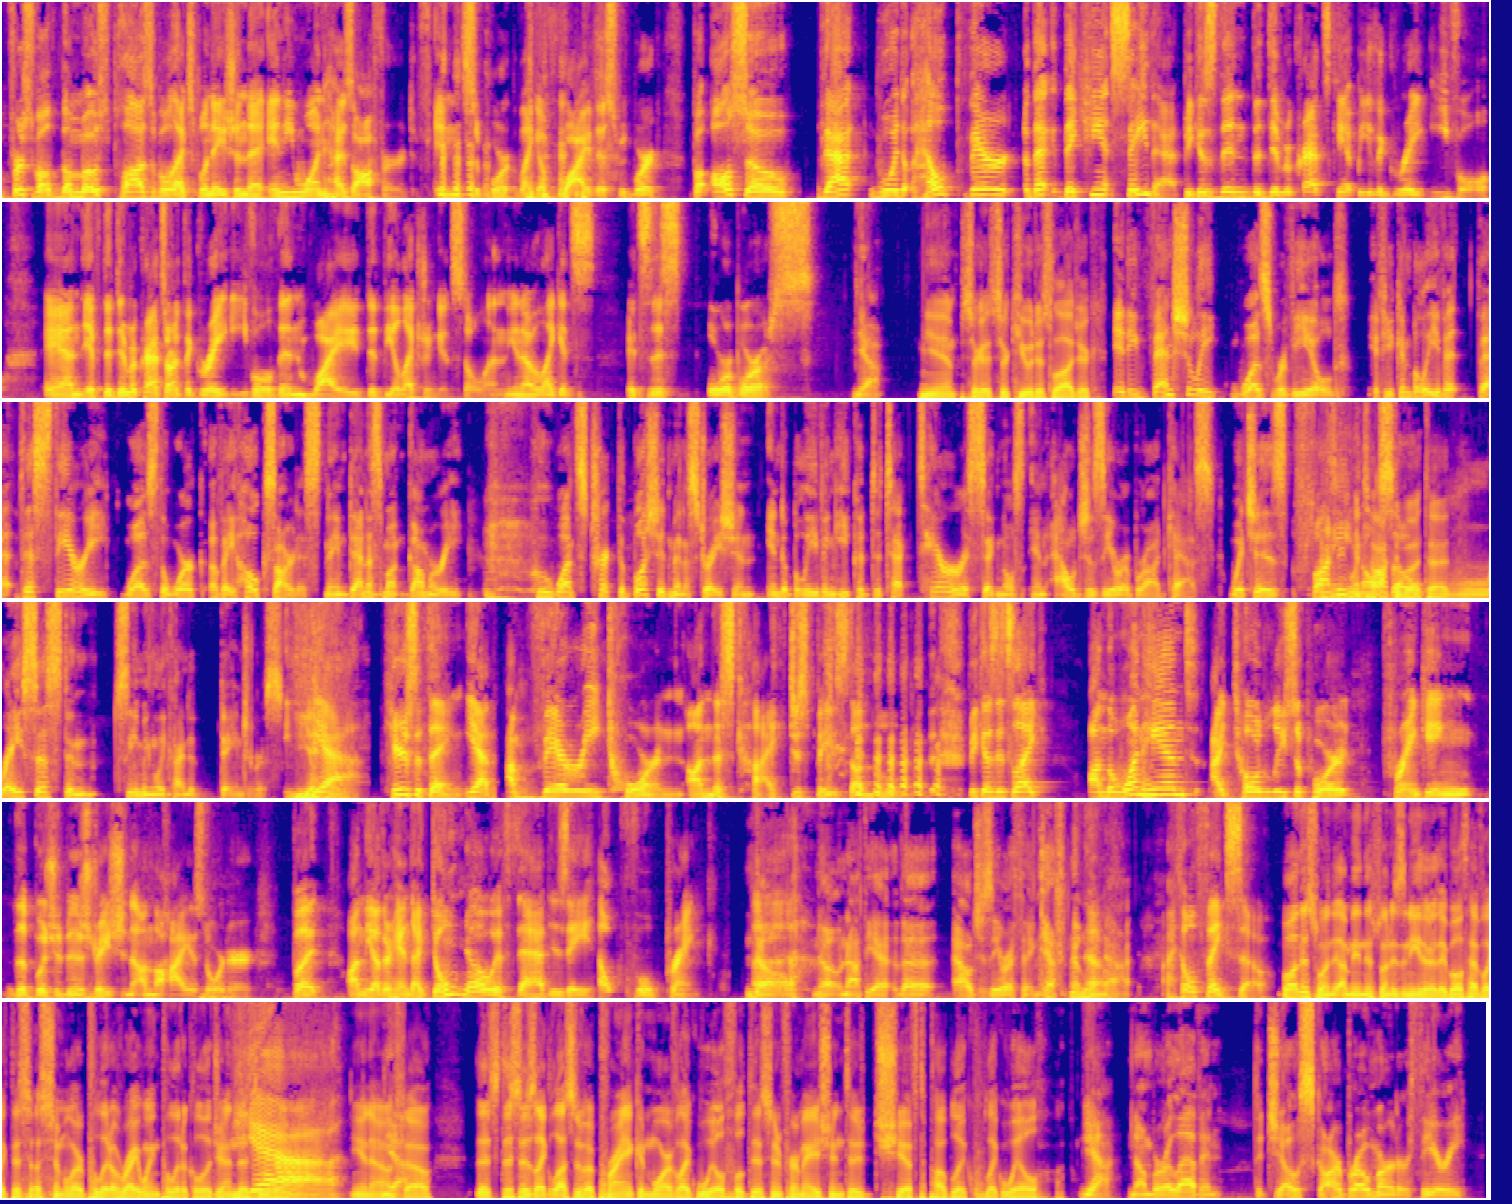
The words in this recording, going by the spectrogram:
first of all the most plausible explanation that anyone has offered in support like of why this would work but also that would help their that they can't say that because then the democrats can't be the great evil and if the democrats aren't the great evil then why did the election get stolen you know like it's it's this ouroboros Yeah. yeah, circuitous logic. it eventually was revealed, if you can believe it, that this theory was the work of a hoax artist named Dennis Montgomery, who once tricked the Bush administration into believing he could detect terrorist signals in Al Jazeera broadcasts, which is funny and also racist and seemingly kind of dangerous. Yeah. Here's the thing. Yeah, I'm very torn on this guy just based on the because it's like on the one hand, I totally support pranking the Bush administration on the highest order, but on the other hand, I don't know if that is a helpful prank. No, Uh. no, not the the Al Jazeera thing. Definitely No. not. I don't think so. Well, and this one, I mean, this one isn't either. They both have like this a similar political right wing political agenda. To them, yeah. you know, Yeah. so this this is like less of a prank and more of like willful disinformation to shift public like will. Yeah. Number 11, the Joe Scarborough murder theory.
